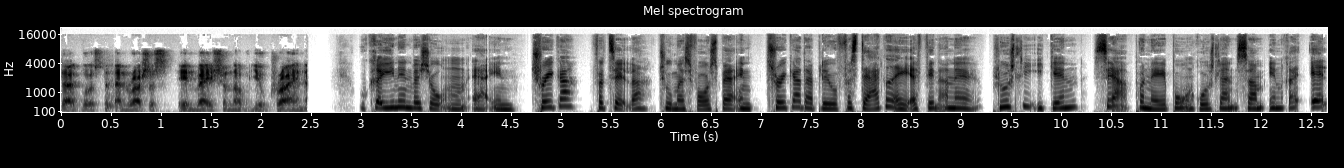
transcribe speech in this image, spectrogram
that was then Russia's invasion of Ukraine. Ukraine-invasionen er en trigger, fortæller Thomas Forsberg. En trigger, der blev forstærket af, at finderne pludselig igen ser på naboen Rusland som en reel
